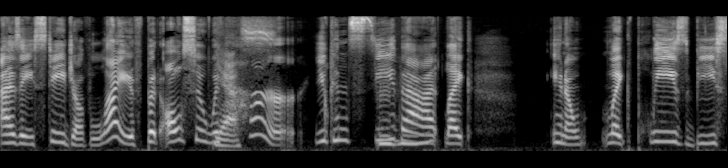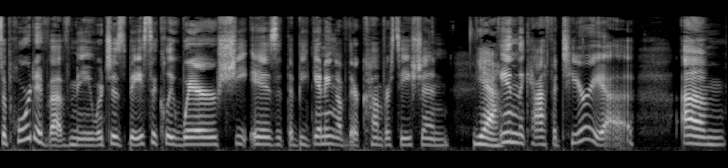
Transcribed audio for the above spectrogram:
as a stage of life, but also with Yes. her. You can see Mhm. that, like, you know, like, please be supportive of me, which is basically where she is at the beginning of their conversation Yeah. in the cafeteria. Um,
